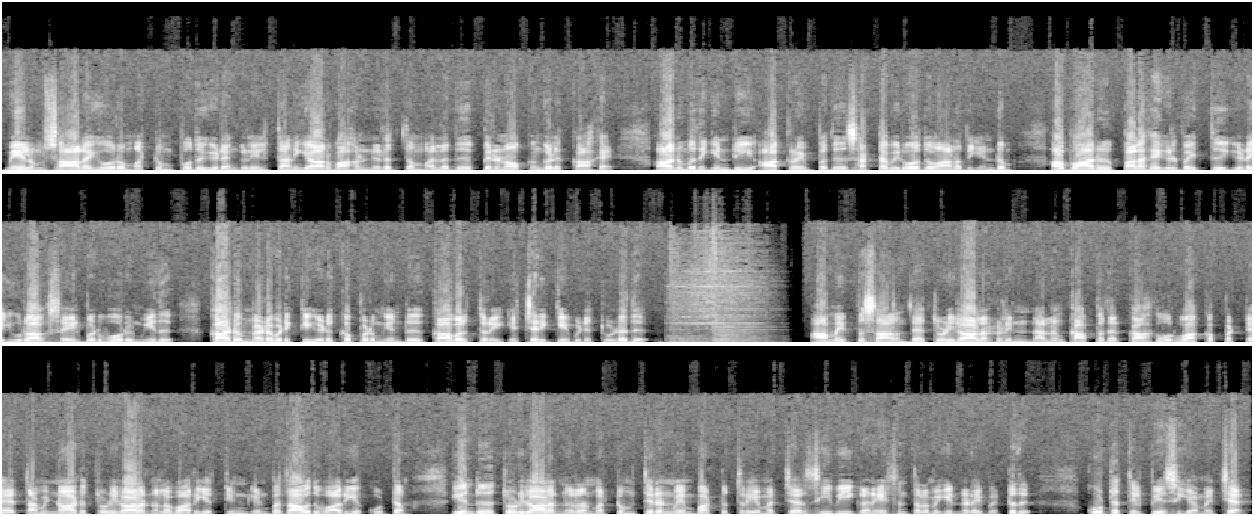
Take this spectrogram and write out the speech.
மேலும் சாலையோரம் மற்றும் பொது இடங்களில் தனியார் வாகன நிறுத்தம் அல்லது பிற நோக்கங்களுக்காக அனுமதியின்றி ஆக்கிரமிப்பது சட்டவிரோதமானது என்றும் அவ்வாறு பலகைகள் வைத்து இடையூறாக செயல்படுவோரின் மீது கடும் நடவடிக்கை எடுக்கப்படும் என்று காவல்துறை எச்சரிக்கை விடுத்துள்ளது. அமைப்பு சார்ந்த தொழிலாளர்களின் நலன் காப்பதற்காக உருவாக்கப்பட்ட தமிழ்நாடு தொழிலாளர் நல வாரியத்தின் எண்பதாவது வாரிய கூட்டம் இன்று தொழிலாளர் நலன் மற்றும் திறன் மேம்பாட்டுத்துறை அமைச்சர் சி வி கணேசன் தலைமையில் நடைபெற்றது. கூட்டத்தில் பேசிய அமைச்சர்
